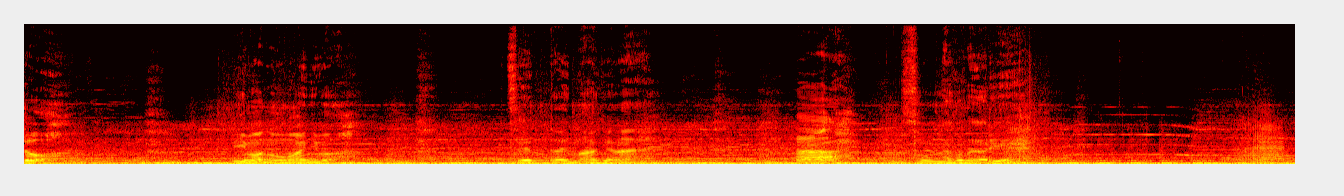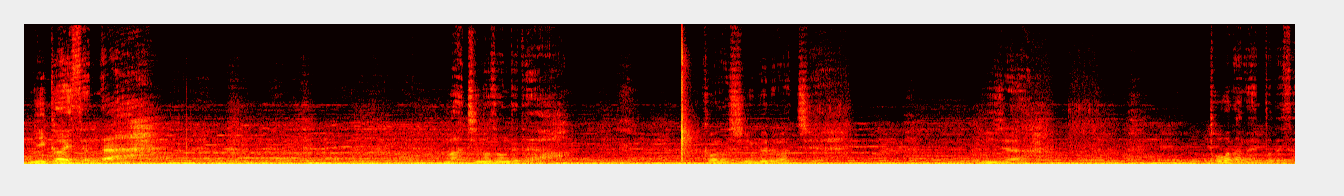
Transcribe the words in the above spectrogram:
翔今のお前には絶対負けない。ああそんなことより2回戦だ。待ち望んでたよ。このシングルマッチ。いいじゃん。トーナメントでさ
